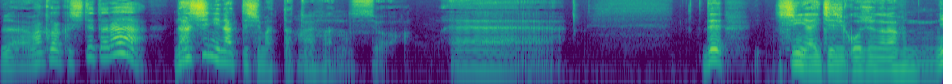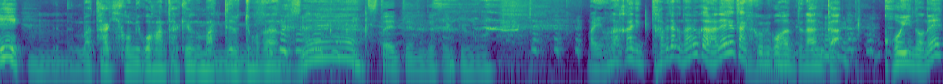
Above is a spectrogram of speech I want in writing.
ワクワクしてたら、なしになってしまったってことなんですよ。えーで、深夜1時57分に、まあ、炊き込みご飯炊けるの待ってるってことなんですね。伝えてんですよ今日も まあ夜中に食べたくなるからね、炊き込みご飯ってなんか、濃いのね。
